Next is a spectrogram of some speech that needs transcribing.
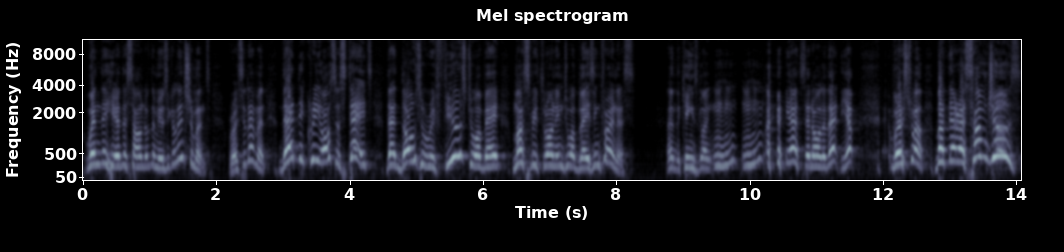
when they hear the sound of the musical instruments. Verse 11, that decree also states that those who refuse to obey must be thrown into a blazing furnace. And the king's going, mm-hmm, mm-hmm. yeah, said all of that. Yep. Verse 12. But there are some Jews.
